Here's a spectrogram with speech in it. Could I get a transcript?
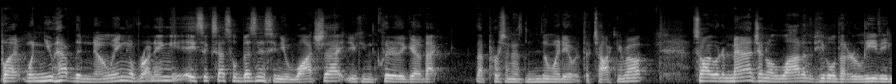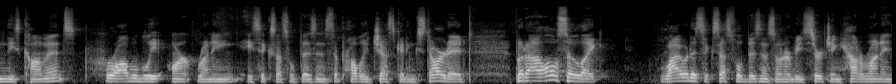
but when you have the knowing of running a successful business and you watch that, you can clearly go, that, that person has no idea what they're talking about. So I would imagine a lot of the people that are leaving these comments probably aren't running a successful business. They're probably just getting started. But I also like, why would a successful business owner be searching how to run a,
